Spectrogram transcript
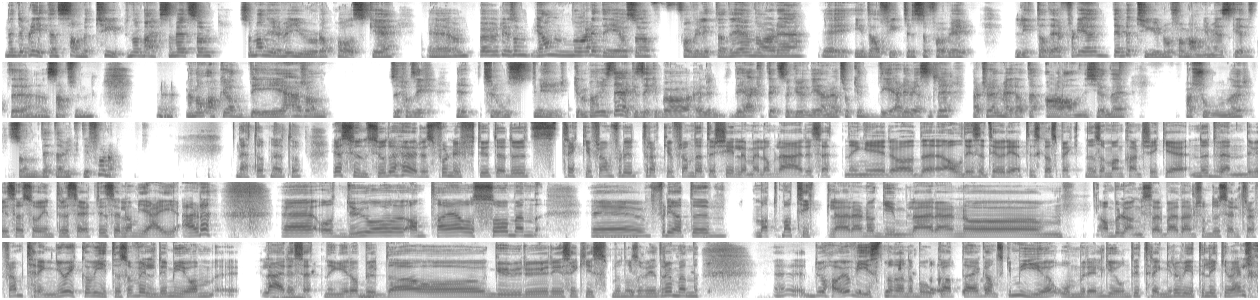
men det ble gitt den samme typen oppmerksomhet som, som man gjør ved jul og påske Eh, liksom, ja, nå er det det, og så får vi litt av det. Nå er det eh, i Dalfitter, så får vi litt av det. Fordi det betyr noe for mange mennesker i dette samfunnet. Eh, men om akkurat det er sånn si, trosstyrkende på det vis, det er jeg ikke sikker på, eller det er ikke tenkt så grundig gjennom. Jeg tror ikke det er det vesentlige. Jeg tror mer at det anerkjenner personer som dette er viktig for. Da. Nettopp, nettopp. Jeg syns jo det høres fornuftig ut det du trekker fram, for du trekker fram dette skillet mellom læresetninger og det, alle disse teoretiske aspektene som man kanskje ikke nødvendigvis er så interessert i, selv om jeg er det. Eh, og du og, antar jeg også, men eh, fordi at eh, matematikklæreren og gymlæreren og ambulansearbeideren som du selv trakk fram, trenger jo ikke å vite så veldig mye om eh, læresetninger og Buddha og guruer i sikhismen osv., men eh, du har jo vist med denne boka at det er ganske mye om religion de trenger å vite likevel.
